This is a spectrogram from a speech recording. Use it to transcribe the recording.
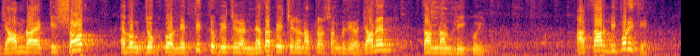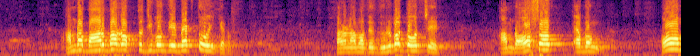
যে আমরা একটি সৎ এবং যোগ্য নেতৃত্ব পেয়েছিলেন, নেতা পেয়েছিলেন, আপনার সাংবাদিকরা জানেন, তার নাম লি কুইন। আর তার বিপরীতে আমরা বারবার রক্ত জীবন দিয়ে ব্যর্থ হই কেন? কারণ আমাদের দুর্ভাগ্য হচ্ছে আমরা অসৎ এবং কম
